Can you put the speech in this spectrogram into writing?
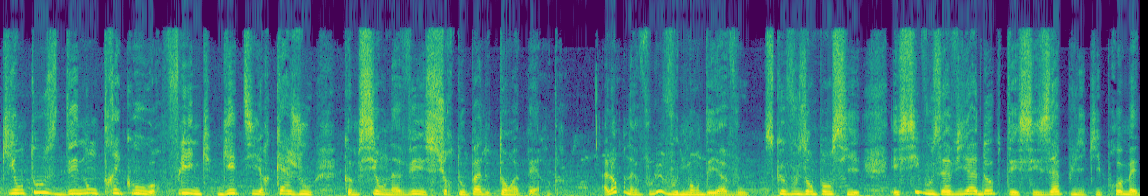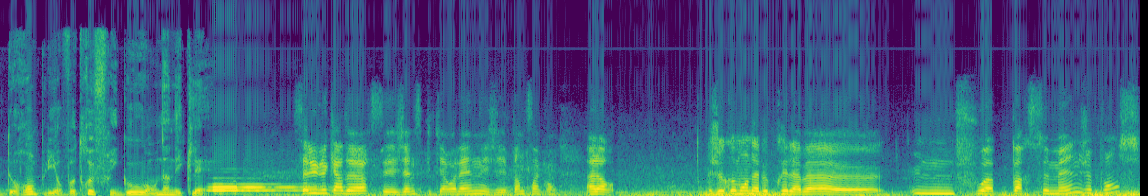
qui ont tous des noms très courts, Flink, Getir, Cajou, comme si on n'avait surtout pas de temps à perdre. Alors on a voulu vous demander à vous ce que vous en pensiez et si vous aviez adopté ces applis qui promettent de remplir votre frigo en un éclair. Salut le quart d'heure, c'est Jeanne Spicarolène et j'ai 25 ans. Alors, je commande à peu près là-bas euh, une fois par semaine, je pense.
